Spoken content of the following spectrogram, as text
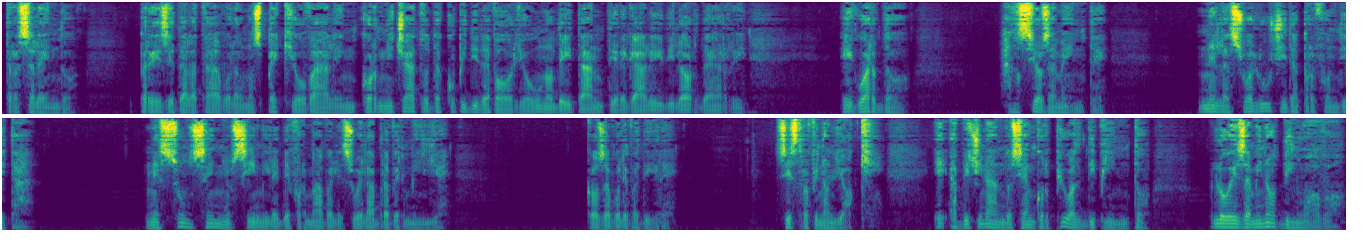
Trasalendo, prese dalla tavola uno specchio ovale incorniciato da cupidi d'avorio, uno dei tanti regali di Lord Henry, e guardò ansiosamente nella sua lucida profondità. Nessun segno simile deformava le sue labbra vermiglie cosa voleva dire. Si strofinò gli occhi e, avvicinandosi ancor più al dipinto, lo esaminò di nuovo.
